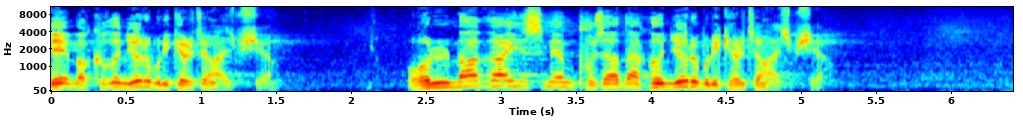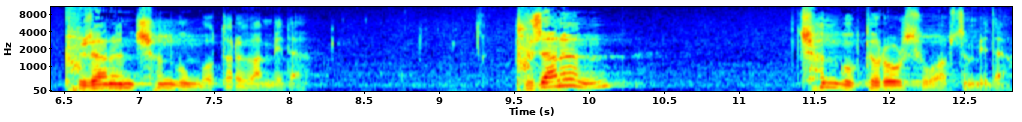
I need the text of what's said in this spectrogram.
예, 뭐 그건 여러분이 결정하십시오. 얼마가 있으면 부자다. 그건 여러분이 결정하십시오. 부자는 천국 못 들어갑니다. 부자는 천국 들어올 수가 없습니다.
